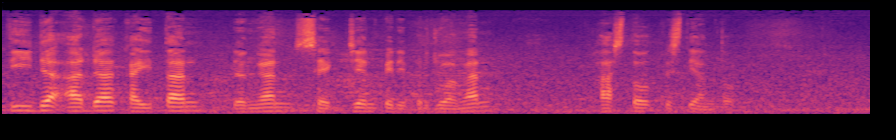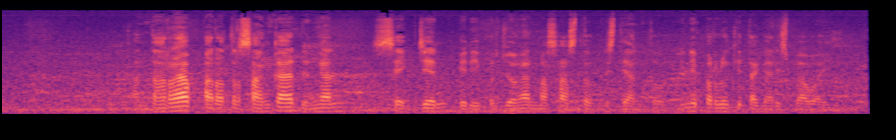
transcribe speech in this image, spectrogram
tidak ada kaitan dengan Sekjen PD Perjuangan Hasto Kristianto antara para tersangka dengan Sekjen PD Perjuangan Mas Hasto Kristianto. Ini perlu kita garis bawahi.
